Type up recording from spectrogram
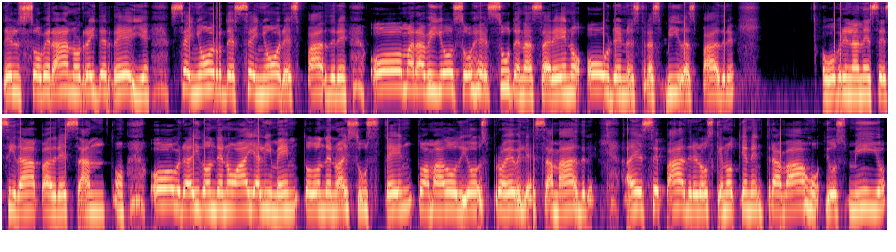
del soberano Rey de Reyes, Señor de señores, Padre. Oh maravilloso Jesús de Nazareno, obre en nuestras vidas, Padre. Obra en la necesidad, Padre Santo. Obra ahí donde no hay alimento, donde no hay sustento, amado Dios. Pruébele a esa madre, a ese padre, los que no tienen trabajo, Dios mío.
